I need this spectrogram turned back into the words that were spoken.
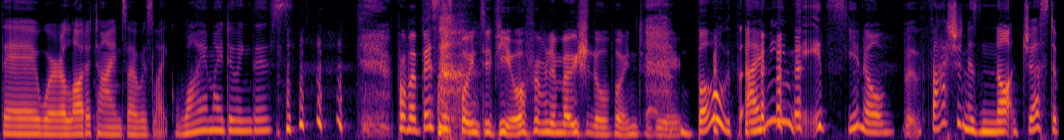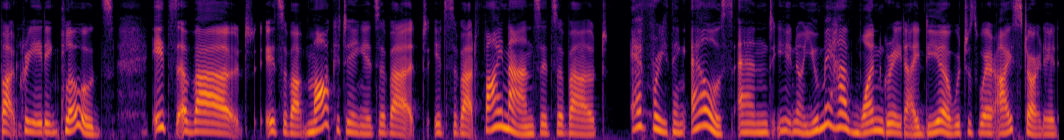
there were a lot of times I was like, "Why am I doing this?" from a business point of view or from an emotional point of view? Both. I mean, it's, you know, fashion is not just about creating clothes. It's about it's about marketing, it's about it's about finance, it's about everything else and you know you may have one great idea which is where i started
